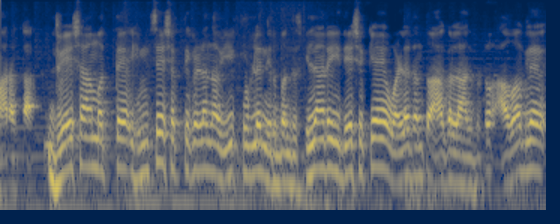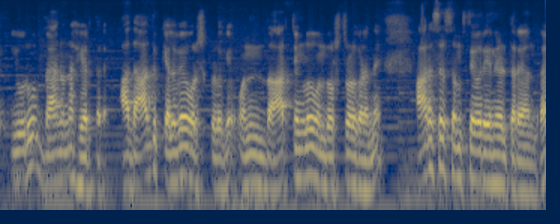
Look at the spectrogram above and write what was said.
ಮಾರಕ. ದ್ವೇಷ ಮತ್ತೆ ಹಿಂಸೆ ಶಕ್ತಿಗಳನ್ನ ನಾವು ಈ ಕೂಡಲೇ ನಿರ್ಬಂಧಿಸ್, ಇಲ್ಲಾಂದ್ರೆ ಈ ದೇಶಕ್ಕೆ ಒಳ್ಳೇದಂತೂ ಆಗಲ್ಲ ಅಂದ್ಬಿಟ್ಟು ಅವಾಗಲೇ ಇವರು ಬ್ಯಾನನ್ನು ಹೇರ್ತಾರೆ. ಅದಾದ ಕೆಲವೇ ವರ್ಷಗಳಿಗೆ ಒಂದು ಆರು ತಿಂಗಳು, ಒಂದು ವರ್ಷದೊಳಗಡೆ ಆರ್ ಎಸ್ ಎಸ್ ಸಂಸ್ಥೆಯವರು ಏನು ಹೇಳ್ತಾರೆ ಅಂದರೆ,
